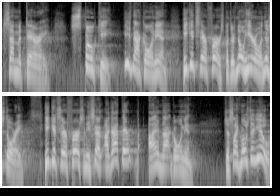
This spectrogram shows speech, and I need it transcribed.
cemetery, spooky. He's not going in. He gets there first, but there's no hero in this story. He gets there first and he says, I got there, but I am not going in. Just like most of you,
